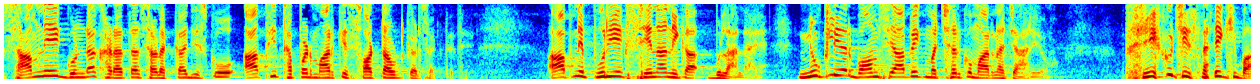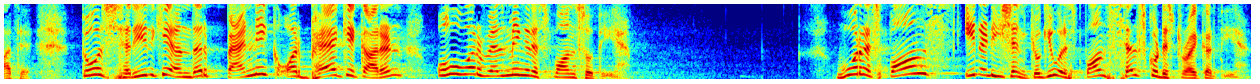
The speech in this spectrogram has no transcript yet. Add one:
सामने एक गुंडा खड़ा था सड़क का, जिसको आप ही थप्पड़ मार के सॉर्ट आउट कर सकते थे। आपने पूरी एक सेना निका, बुला लाए न्यूक्लियर बॉम्ब से आप एक मच्छर को मारना चाह रहे हो। तो ये कुछ इस तरह की बात है। तो शरीर के अंदर पैनिक और भय के कारण ओवरवेलमिंग रिस्पॉन्स होती है। वो रिस्पॉन्स इन एडिशन क्योंकि वो रिस्पॉन्स सेल्स को डिस्ट्रॉय करती है।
